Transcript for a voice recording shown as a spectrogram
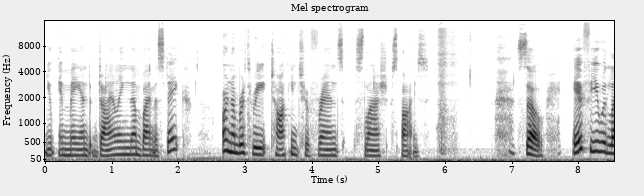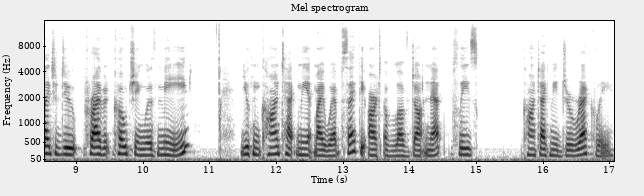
you may end up dialing them by mistake. Or number three, talking to friends slash spies. so if you would like to do private coaching with me, you can contact me at my website, theartoflove.net. Please contact me directly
